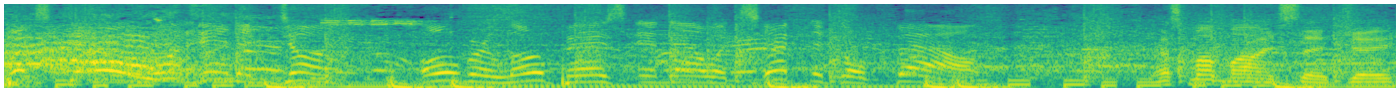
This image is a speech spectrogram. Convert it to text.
let's go! One-handed dunk over Lopez, and now a technical foul. That's my mindset, Jay.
